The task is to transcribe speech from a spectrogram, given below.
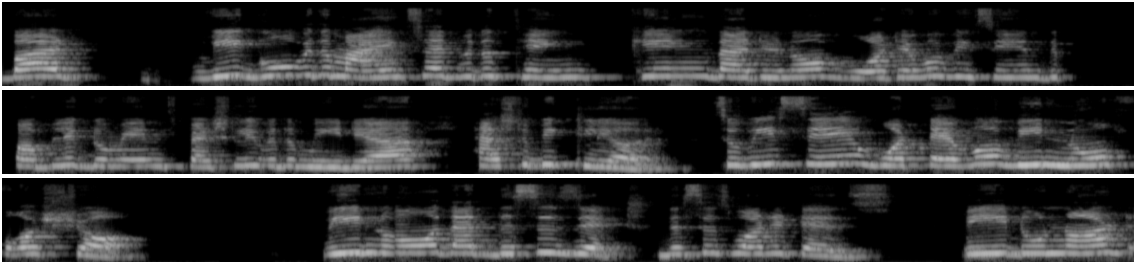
But we go with the mindset with the thinking that you know whatever we say in the public domain especially with the media has to be clear. So we say whatever we know for sure we know that this is it. This is what it is. We Mhm. do not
